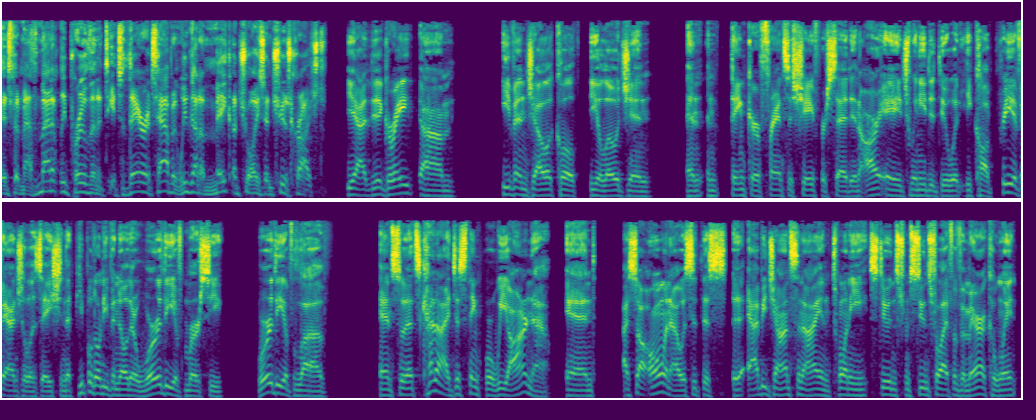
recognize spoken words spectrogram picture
It's been mathematically proven. It's, it's there. It's happening. We've got to make a choice and choose Christ. Yeah, the great um, evangelical theologian and, and, thinker Francis Schaeffer said, in our age, we need to do what he called pre evangelization, that people don't even know they're worthy of mercy, worthy of love. And so that's kind of, I just think, where we are now. And I saw Owen, I was at this, uh, Abby Johnson, I, and 20 students from Students for Life of America went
